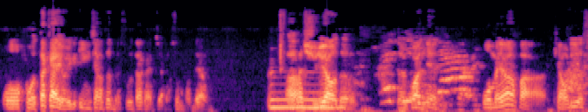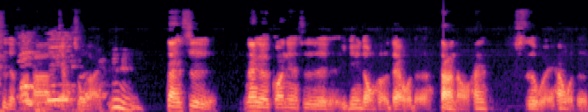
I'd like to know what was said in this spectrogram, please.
我我大概有一个印象，这本书大概讲什么这样。嗯，啊，他需要的的观念，我没办法条列式的把它讲出来。嗯，但是那个观念是已经融合在我的大脑和思维和我的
